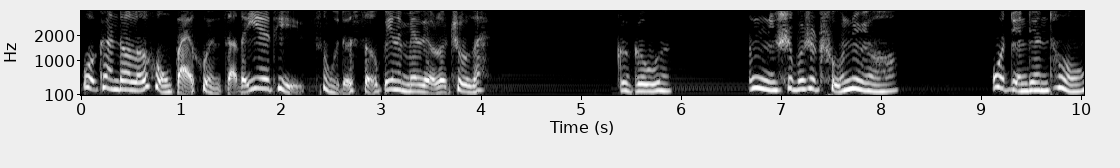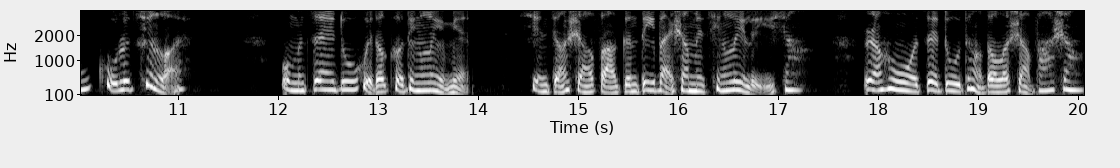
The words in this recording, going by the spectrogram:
我看到了红白混杂的液体从我的手臂里面流了出来。哥哥问：“你是不是处女啊？”我点点头，哭了起来。我们再度回到客厅里面。先将沙发跟地板上面清理了一下，然后我再度躺到了沙发上。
